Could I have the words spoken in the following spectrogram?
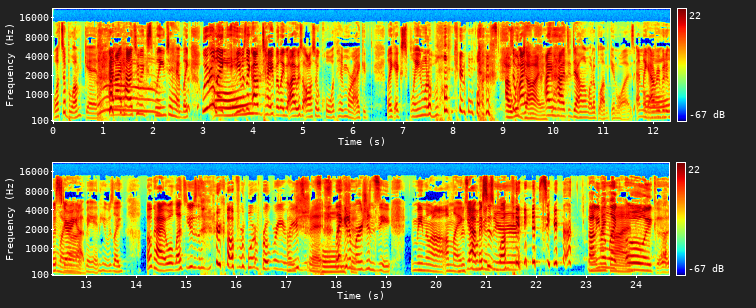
"What's a Blumpkin?" and I had to explain to him like we were like he was like oh. uptight, but like I was also cool with him where I could like explain what a Blumpkin was. I would die. I had to tell him what a Blumpkin was, and like everybody Oh was staring God. at me, and he was like, "Okay, well, let's use the intercom for more appropriate Oh, reasons, shit. Holy like an shit. emergency." Meanwhile, I'm like, Miss "Yeah, Blumpkin's Mrs. here." Blumpkin is here." Not Oh even like, oh, like uh,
